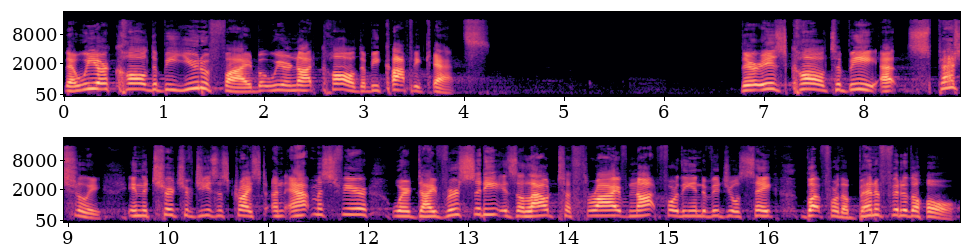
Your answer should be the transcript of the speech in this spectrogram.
That we are called to be unified, but we are not called to be copycats. There is called to be, especially in the Church of Jesus Christ, an atmosphere where diversity is allowed to thrive not for the individual's sake, but for the benefit of the whole.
